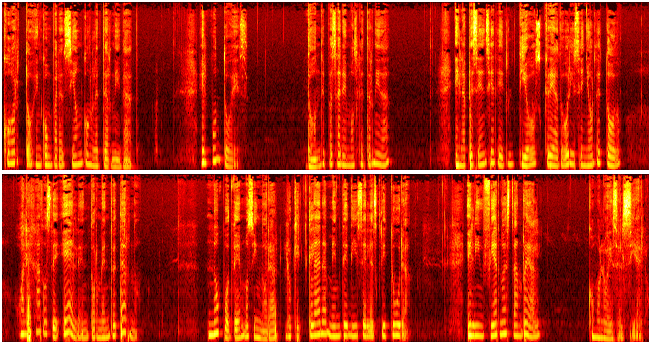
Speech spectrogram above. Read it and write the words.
corto en comparación con la eternidad. El punto es, ¿dónde pasaremos la eternidad? ¿En la presencia del Dios creador y Señor de todo? ¿O alejados de Él en tormento eterno? No podemos ignorar lo que claramente dice la Escritura. El infierno es tan real como lo es el cielo.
